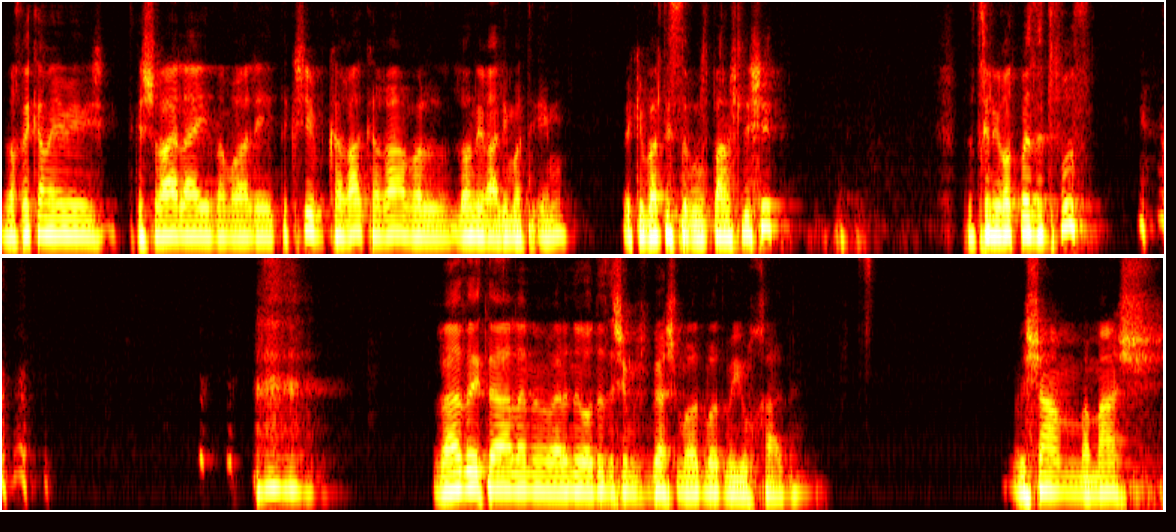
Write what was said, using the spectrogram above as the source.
ואחרי כמה ימים היא התקשרה אליי ואמרה לי תקשיב קרה קרה אבל לא נראה לי מתאים וקיבלתי סירוב פעם שלישית תתחיל לראות פה איזה דפוס ואז הייתה לנו, היה לנו עוד איזשהו מפגש מאוד מאוד מיוחד ושם ממש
